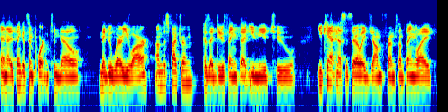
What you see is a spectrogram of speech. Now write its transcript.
and I think it's important to know maybe where you are on the spectrum because I do think that you need to you can't necessarily jump from something like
